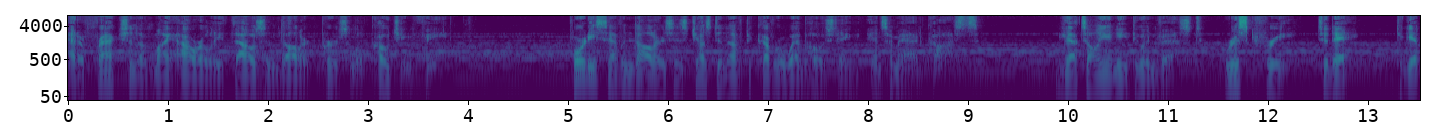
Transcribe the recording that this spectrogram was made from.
At a fraction of my hourly $1,000 personal coaching fee. $47 is just enough to cover web hosting and some ad costs. That's all you need to invest, risk free, today to get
